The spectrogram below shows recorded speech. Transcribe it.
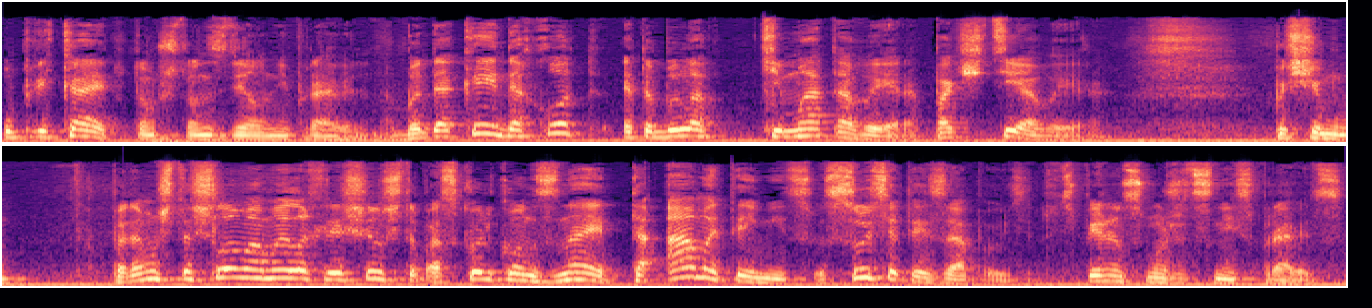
упрекает в том, что он сделал неправильно. Бадакей доход – это была кимат авейра, почти авейра. Почему? Потому что Шлома Амелах решил, что поскольку он знает таам этой митсвы, суть этой заповеди, то теперь он сможет с ней справиться.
